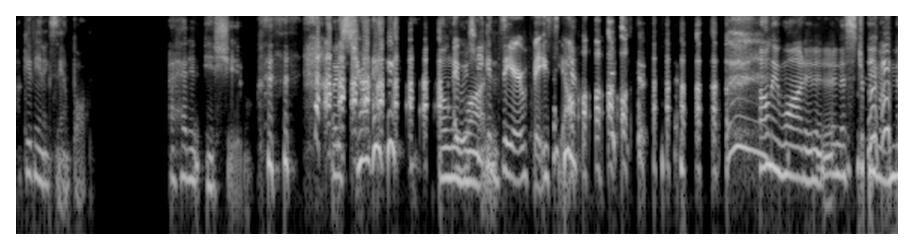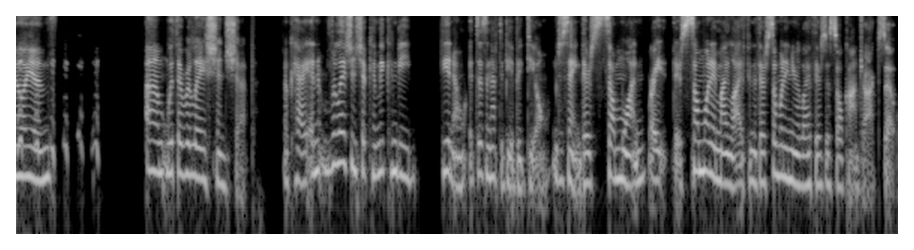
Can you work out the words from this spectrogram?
I'll give you an example. I had an issue. I was trying only I wish one. you could see her face, y'all. only one in, in a stream of millions um, with a relationship. Okay. And relationship can, it can be, you know, it doesn't have to be a big deal. I'm just saying there's someone, right? There's someone in my life. And if there's someone in your life, there's a soul contract. So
